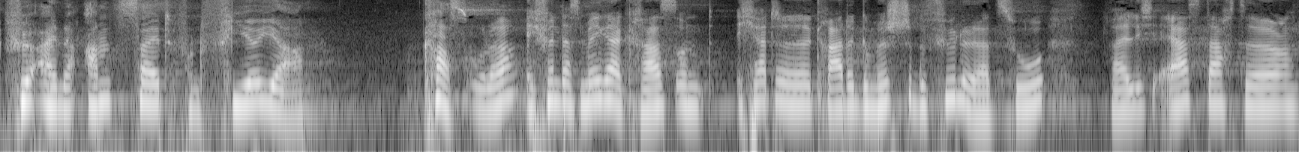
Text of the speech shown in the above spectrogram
für eine Amtszeit von vier Jahren. Krass, oder? Ich finde das mega krass und ich hatte gerade gemischte Gefühle dazu, weil ich erst dachte,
